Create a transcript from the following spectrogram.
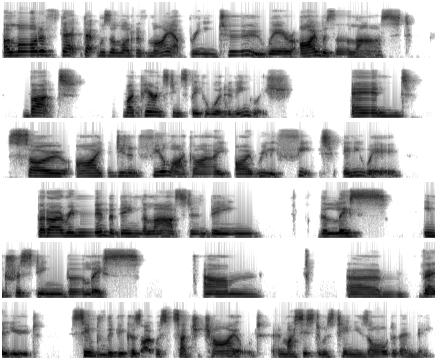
a lot of that that was a lot of my upbringing too where i was the last but my parents didn't speak a word of English. And So I didn't feel like I, I really fit anywhere. But I remember being the last and being the less interesting, the less um, um, valued, simply mm. because I was such a child and my sister was 10 years older than me.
